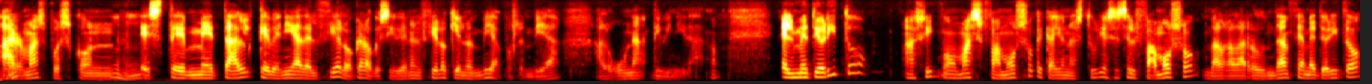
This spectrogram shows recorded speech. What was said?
armas, pues con este metal que venía del cielo. Claro que si viene del cielo, ¿quién lo envía? Pues lo envía alguna divinidad. ¿no? El meteorito, así como más famoso que cayó en Asturias, es el famoso, valga la redundancia, meteorito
